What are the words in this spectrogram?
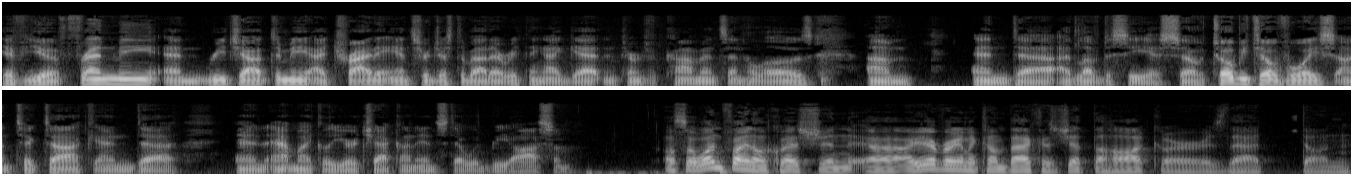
if you friend me and reach out to me, I try to answer just about everything I get in terms of comments and hellos. Um, and uh, I'd love to see you. So Tobito Voice on TikTok and uh, and at Michael Yurchak on Insta would be awesome. Also, one final question: uh, Are you ever going to come back as Jet the Hawk, or is that done?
